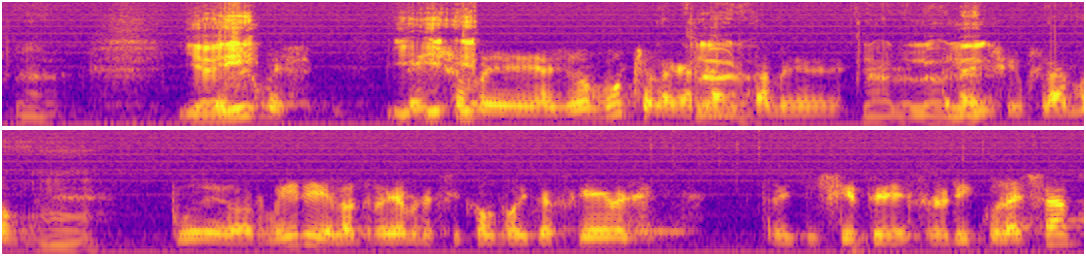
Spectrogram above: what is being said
Claro. Y ahí... Eso, me, y- eso y- me ayudó mucho la garganta, Claro, me, claro, lo- me la desinflamó. Mm, Pude dormir y el otro día me fui con de fiebre, 37 de febrícula esa,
